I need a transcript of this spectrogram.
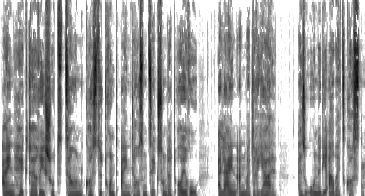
Ein Hektar Rehschutzzaun kostet rund 1600 Euro, allein an Material, also ohne die Arbeitskosten.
